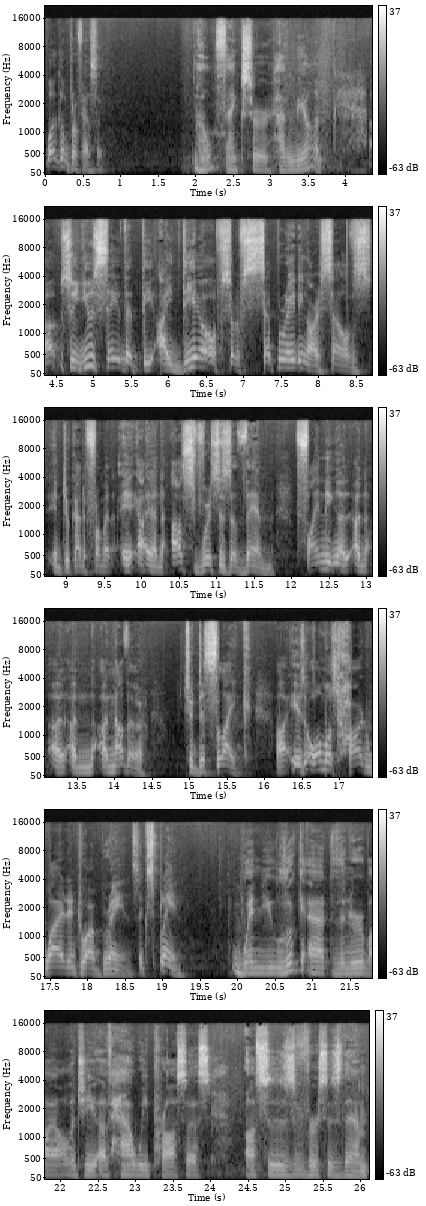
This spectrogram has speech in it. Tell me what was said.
welcome, Professor. Well, thanks for having me on. Uh, so you say that the idea of sort of separating ourselves into kind of from an, an us versus a them, finding a, an, an, another to dislike, uh, is almost hardwired into our brains. Explain. When you look at the neurobiology of how we process us's versus them,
